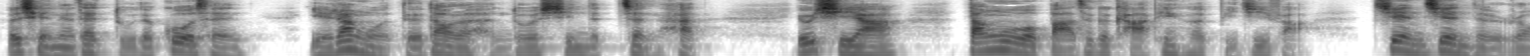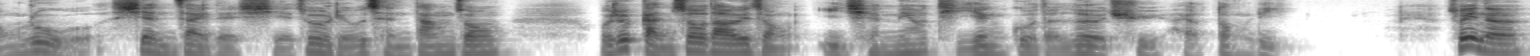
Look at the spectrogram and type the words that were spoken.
而且呢，在读的过程也让我得到了很多新的震撼。尤其啊，当我把这个卡片和笔记法渐渐的融入我现在的写作流程当中。我就感受到一种以前没有体验过的乐趣，还有动力。所以呢，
